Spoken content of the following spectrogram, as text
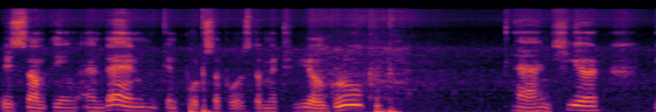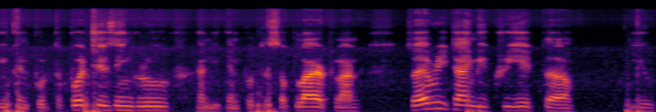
is something, and then you can put suppose the material group, and here you can put the purchasing group, and you can put the supplier plant. So every time you create the you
